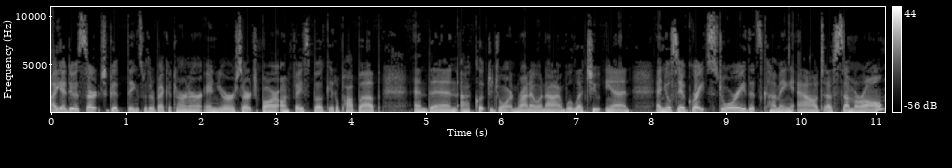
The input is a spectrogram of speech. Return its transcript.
All you gotta do is search "Good Things with Rebecca Turner" in your search bar on Facebook. It'll pop up, and then uh, click to join. Rhino and I will let you in, and you'll see a great story that's coming out of Sumrall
